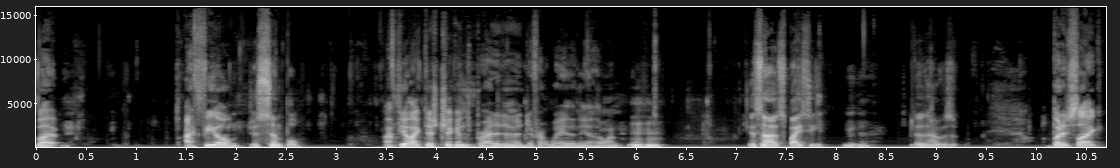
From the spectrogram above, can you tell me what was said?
but I feel just simple. I feel like this chicken's breaded in a different way than the other one. Mm-hmm. It's not as spicy. Mm-mm. Doesn't have as But it's like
